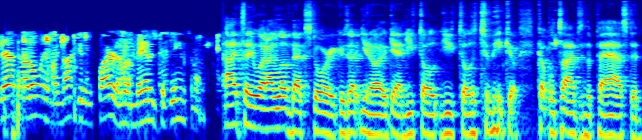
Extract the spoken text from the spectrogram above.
Dad, not only am I not getting fired, I'm going to manage the game tonight. I tell you what, I love that story because uh, you know, again, you've told you told it to me a couple times in the past, and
